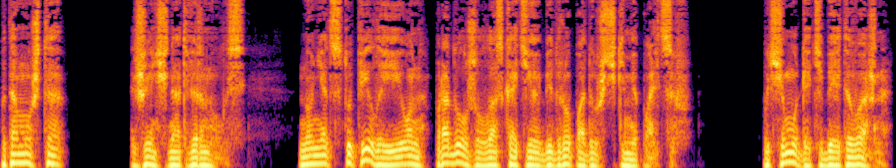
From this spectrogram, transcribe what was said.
Потому что... Женщина отвернулась, но не отступила, и он продолжил ласкать ее бедро подушечками пальцев. Почему для тебя это важно?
